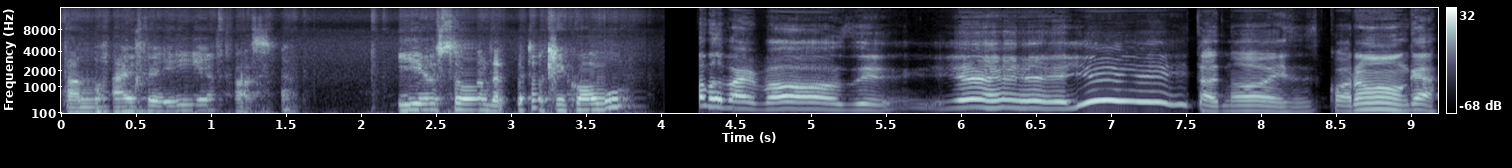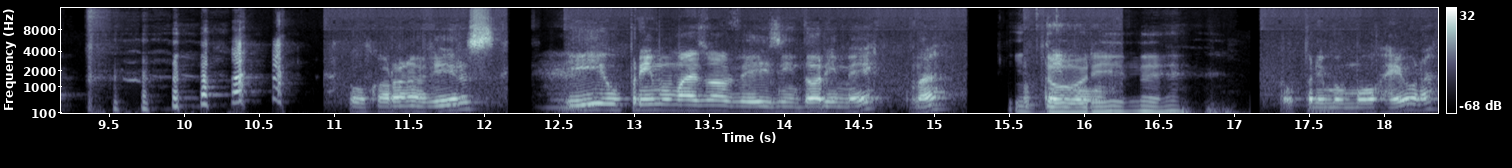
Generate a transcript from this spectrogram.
tá no hype aí, é fácil. Né? E eu sou o André, eu tô aqui com o. Fala Barbosa! Yeah, yeah, tá nós, Coronga! o coronavírus. E o primo, mais uma vez, em Dorime, né? Em Dorime. O primo morreu, né?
